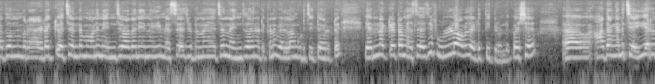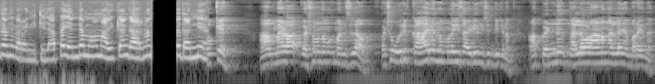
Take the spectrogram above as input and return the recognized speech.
അതൊന്നും പറയാം ഇടയ്ക്ക് വെച്ച് എന്റെ മോന് നെഞ്ചോദനയെന്ന് ഈ മെസ്സേജ് ഇടുന്നതെന്ന് വെച്ചാൽ നെഞ്ചോദന എടുക്കണം വെള്ളം കുടിച്ചിട്ട് വരട്ട് എന്നൊക്കെ ഇട്ട മെസ്സേജ് ഫുള്ളും അവൾ എടുത്തിട്ടുണ്ട്. പക്ഷേ അതങ്ങനെ ചെയ്യരുതെന്ന് പറഞ്ഞിട്ടില്ല. അപ്പം എന്റെ മോൻ മരിക്കാൻ കാരണം തന്നെയാണ് ഓക്കെ. ആ അമ്മയുടെ വിഷമം നമുക്ക് മനസ്സിലാവും. പക്ഷെ ഒരു കാര്യം നമ്മൾ ഈ സൈഡിൽ നിന്ന് ചിന്തിക്കണം. ആ പെണ്ണ് നല്ലവളാണെന്നല്ല ഞാൻ പറയുന്നത്.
